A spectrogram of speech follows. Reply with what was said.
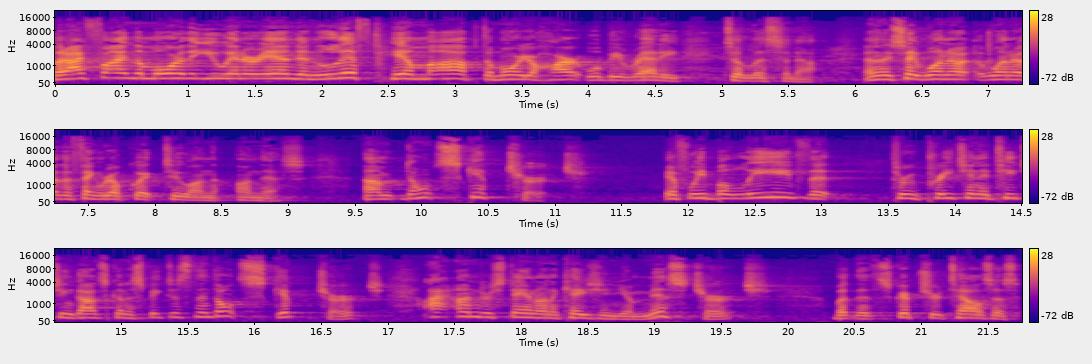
But I find the more that you enter in and lift him up, the more your heart will be ready to listen up. And they say one, one other thing, real quick, too, on, on this. Um, don't skip church. If we believe that through preaching and teaching God's going to speak to us, then don't skip church. I understand on occasion you miss church, but the scripture tells us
